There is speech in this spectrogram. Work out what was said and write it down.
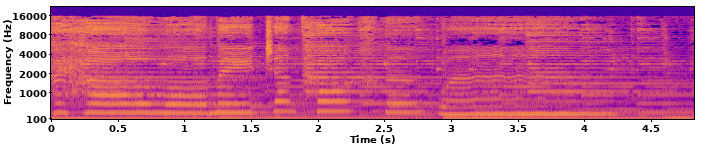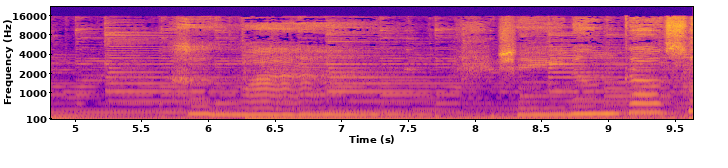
还好我没将它喝完，喝完。谁能告诉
